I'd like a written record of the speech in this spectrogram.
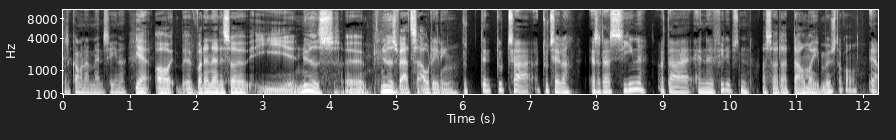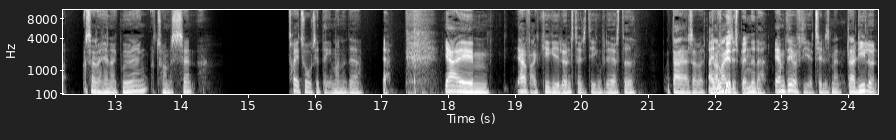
Og så kommer der en mand senere. Ja, og øh, hvordan er det så i øh, nyheds, øh, nyhedsværtsafdelingen? Du, den, du, tager, du tæller. Altså, der er Sine og der er Anne Philipsen. Og så er der Dagmar i Møstergaard. Ja, og så er der Henrik Møring og Thomas Sand. 3-2 til damerne der. Ja. Jeg, øh, jeg har faktisk kigget i lønstatistikken for det her sted. Og der er altså... Ej, der nu faktisk, bliver det spændende da. Jamen, det er jo fordi, jeg er tillidsmand. Der er lige løn.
